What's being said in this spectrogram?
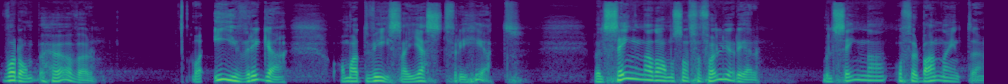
vad de behöver. Var ivriga om att visa gästfrihet. Välsigna dem som förföljer er. Välsigna och förbanna inte.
